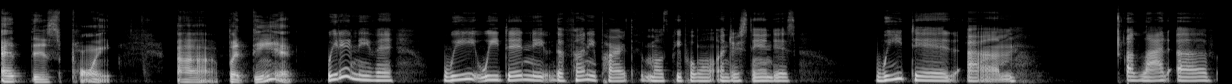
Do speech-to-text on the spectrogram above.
at this point. Uh, but then, we didn't even. We we didn't. Even, the funny part that most people won't understand is we did um, a lot of,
